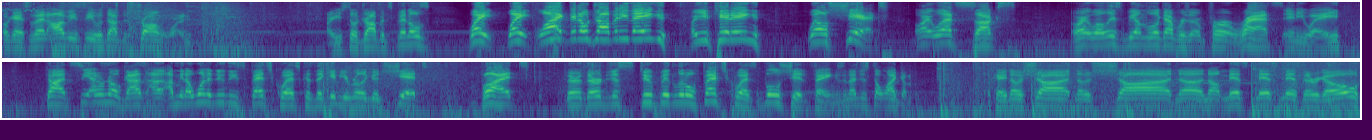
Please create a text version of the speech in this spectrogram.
Okay, so that obviously was not the strong one. Are you still dropping spindles? Wait, wait, what? They don't drop anything? Are you kidding? Well, shit. All right, well, that sucks. All right, well, at least be on the lookout for, for rats anyway. God, see, I don't know, guys. I, I mean, I want to do these fetch quests because they give you really good shit, but they're, they're just stupid little fetch quest bullshit things, and I just don't like them. Okay, another shot, another shot. No, no, miss, miss, miss. There we go. All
